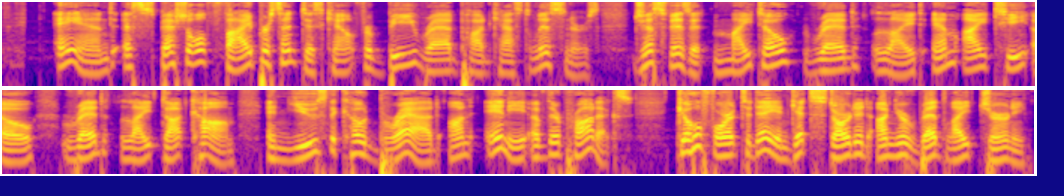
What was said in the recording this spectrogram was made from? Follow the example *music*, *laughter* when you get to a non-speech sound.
and a special 5% discount for B-Rad podcast listeners. Just visit Mito Red Light, M-I-T-O, redlight.com and use the code BRAD on any of their products. Go for it today and get started on your red light journey.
